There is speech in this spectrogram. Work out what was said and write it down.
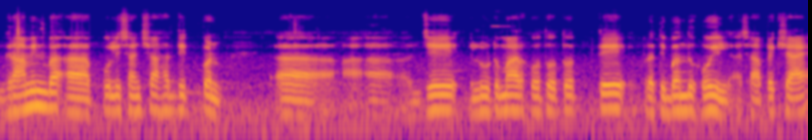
ग्रामीण बा पोलिसांच्या हद्दीत पण जे लूटमार होत होतं ते प्रतिबंध होईल अशा अपेक्षा आहे.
